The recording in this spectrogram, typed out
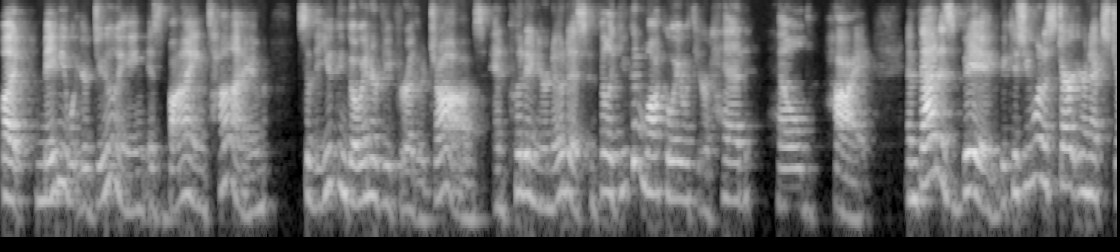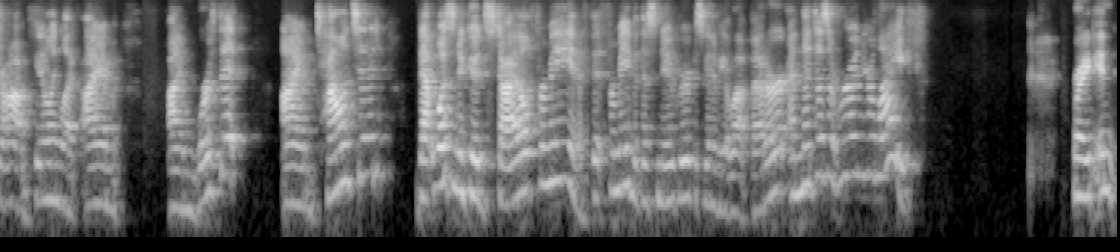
but maybe what you're doing is buying time so that you can go interview for other jobs and put in your notice and feel like you can walk away with your head held high and that is big because you want to start your next job feeling like i am i'm worth it i'm talented that wasn't a good style for me and a fit for me but this new group is going to be a lot better and that doesn't ruin your life right? And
